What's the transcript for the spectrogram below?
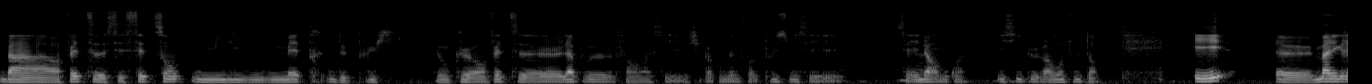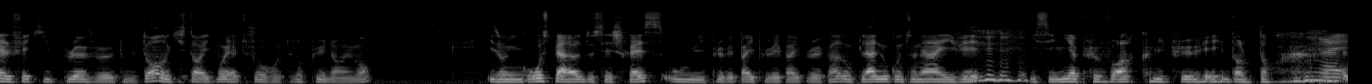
Bah, en fait, euh, c'est 700 mm de pluie. Donc, euh, en fait, euh, là, enfin, c'est je sais pas combien de fois plus, mais c'est c'est énorme, quoi. Ici, il pleut vraiment tout le temps. Et euh, malgré le fait qu'il pleuve tout le temps, donc historiquement, il a toujours, toujours plu énormément. Ils ont eu une grosse période de sécheresse où il pleuvait pas, il pleuvait pas, il pleuvait pas. Donc là, nous, quand on est arrivé, il s'est mis à pleuvoir comme il pleuvait dans le temps. Ouais.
